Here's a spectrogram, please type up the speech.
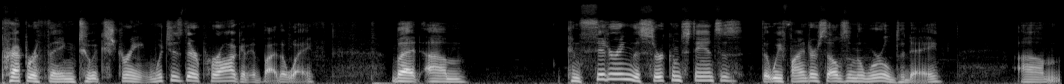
prepper thing to extreme, which is their prerogative, by the way. But um, considering the circumstances that we find ourselves in the world today, um,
